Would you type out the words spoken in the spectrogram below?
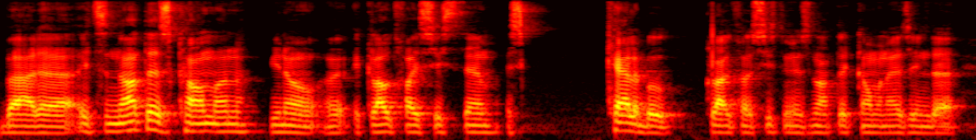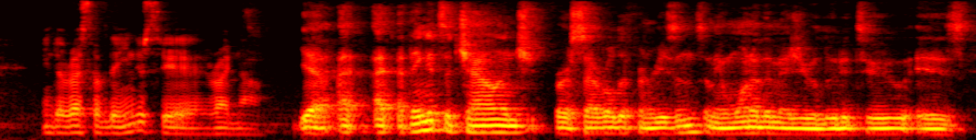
but uh, it's not as common. You know, a, a, cloud file system, a scalable cloud system, is not that common as in the in the rest of the industry right now. Yeah, I, I think it's a challenge for several different reasons. I mean, one of them, as you alluded to, is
